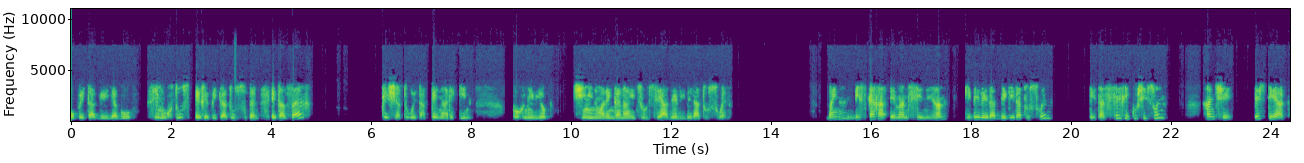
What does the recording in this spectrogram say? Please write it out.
kopeta gehiago zimurtuz errepikatu zuten. Eta zer? Kexatu eta penarekin Corneliok siminoaren gana itzultzea deliberatu zuen. Baina bizkarra eman zinean, gibelerat begiratu zuen, eta zer ikusi zuen? hantxe, besteak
